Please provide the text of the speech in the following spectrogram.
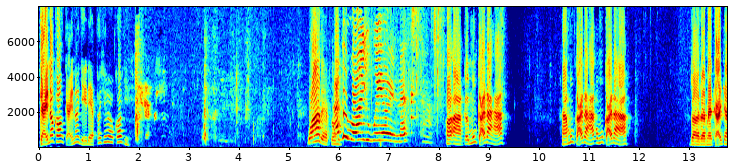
kệ nó con kệ nó vậy đẹp thôi chứ đâu có gì. Quá đẹp luôn. À, à cậu muốn cởi ra hả? Hả muốn cởi ra hả? Con muốn cởi ra hả? Rồi rồi mẹ cởi cho.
